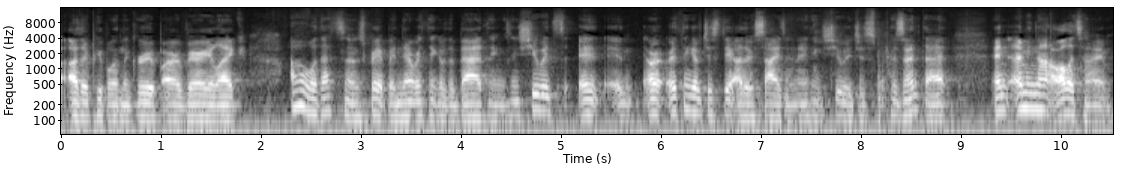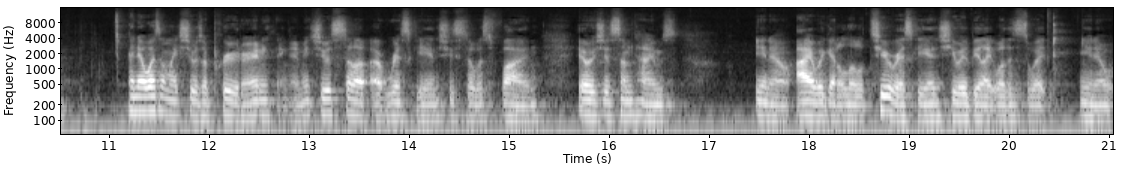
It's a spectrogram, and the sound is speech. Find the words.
other people in the group are very like, oh, well, that sounds great, but never think of the bad things. And she would, and, and, or, or, think of just the other sides, and I think she would just present that. And I mean, not all the time. And it wasn't like she was a prude or anything. I mean, she was still a, a risky, and she still was fun. It was just sometimes, you know, I would get a little too risky, and she would be like, well, this is what, you know,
